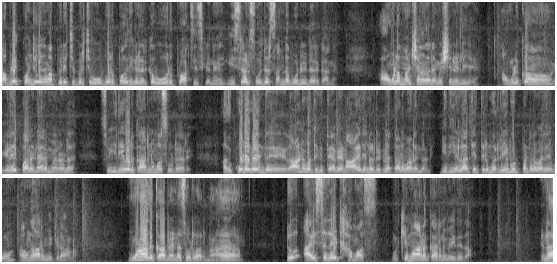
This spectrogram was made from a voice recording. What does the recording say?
அப்படியே கொஞ்சம் கொஞ்சமாக பிரித்து பிரித்து ஒவ்வொரு பகுதிகளில் இருக்க ஒவ்வொரு ப்ராக்சிஸ்க்குன்னு இஸ்ரேல் சோல்ஜர் சண்டை போட்டுக்கிட்டே இருக்காங்க. அவங்களும் மனுஷங்க தானே மிஷின் இல்லையே. அவங்களுக்கும் இளைப்பாற நேரம் வேணும்ல. ஸோ இதே ஒரு காரணமாக சொல்கிறாரு அது கூடவே இந்த ராணுவத்துக்கு தேவையான ஆயுதங்கள் இருக்குல்ல தளவாடங்கள். இது எல்லாத்தையும் திரும்ப ரீபூட் பண்ணுற வேலையவும் அவங்க ஆரம்பிக்கிறாங்களாம். மூணாவது காரணம் என்ன சொல்கிறாருன்னா டு ஐசோலேட் ஹமாஸ் முக்கியமான காரணமே இதுதான். ஏன்னா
